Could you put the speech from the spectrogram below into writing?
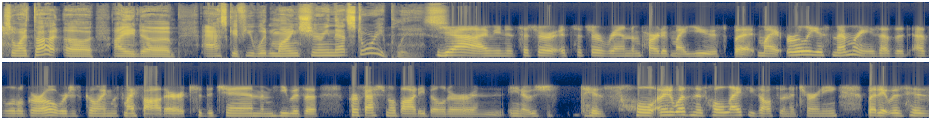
So I thought uh, I'd uh, ask if you wouldn't mind sharing that story, please. Yeah, I mean it's such a it's such a random part of my youth, but my earliest memories as a as a little girl were just going with my father to the gym, and he was a professional bodybuilder, and you know it was just his whole. I mean, it wasn't his whole life; he's also an attorney, but it was his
